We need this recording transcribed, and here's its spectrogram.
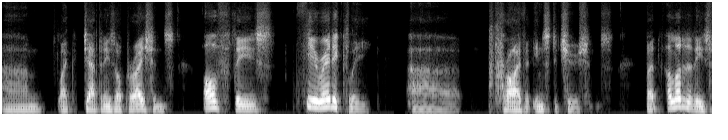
um, like Japanese operations of these theoretically uh, private institutions. But a lot of these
